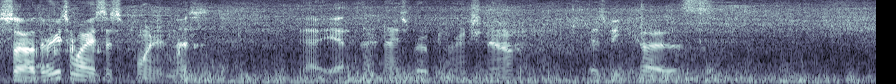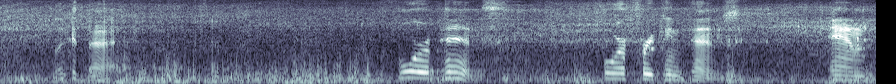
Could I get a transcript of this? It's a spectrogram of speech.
So the reason why I was disappointed in this, uh, yeah, yeah, nice broken wrench now, is because, look at that. Four pins. Four freaking pins. And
